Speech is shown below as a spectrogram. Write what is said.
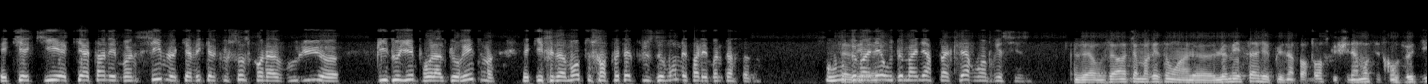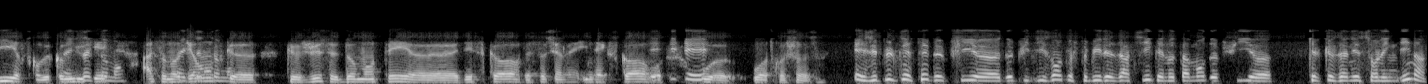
et qui, qui, qui, atteint les bonnes cibles qu'avec quelque chose qu'on a voulu euh, bidouiller pour l'algorithme et qui finalement touchera peut-être plus de monde mais pas les bonnes personnes. Ou de manière ou de manière pas claire ou imprécise. Vous avez entièrement raison. Hein. Le, le, message est plus important parce que finalement, c'est ce qu'on veut dire, ce qu'on veut communiquer Exactement. à son audience que, que juste d'augmenter euh, des scores, de social index score et, et, ou, ou, ou, autre chose. Et j'ai pu le tester depuis euh, depuis dix ans que je publie des articles et notamment depuis euh, quelques années sur LinkedIn.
